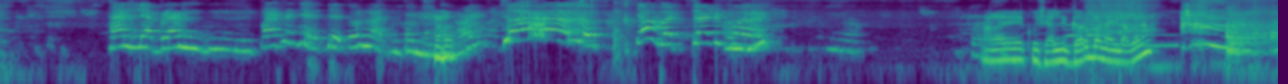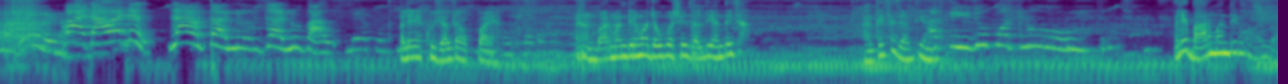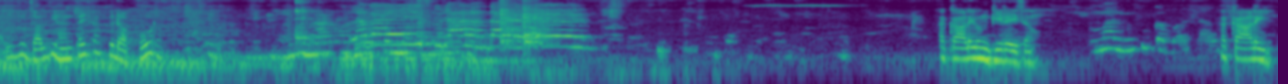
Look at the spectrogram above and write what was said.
ખુશાલ ને ઘર બનાવી લાગે ને બતાવો તું લાવ તનું તનું પાવ અલે ખુશાલ તો પપ્પા એ બાર મંદિરમાં જવું પડશે, જલ્દી હંતાઈ જા. હંતાઈ જા, જલ્દી ત્રીજું પોટલું અલે, બાર મંદિરમાં? આવી જલ્દી હંતાઈ જા કોઈ ડફોર આ કાળી ઊંઘી રહી છે. કાળી.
